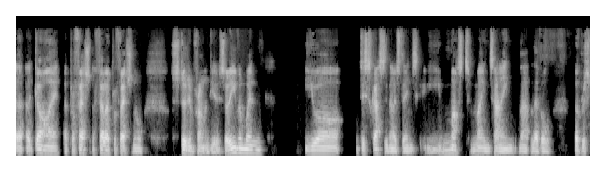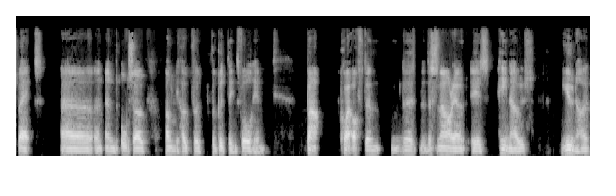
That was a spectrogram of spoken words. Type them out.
a, a guy, a professional, a fellow professional, stood in front of you. So even when you are discussing those things, you must maintain that level of respect uh, and, and, also only hope for, for good things for him. But quite often, the the scenario is he knows, you know,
